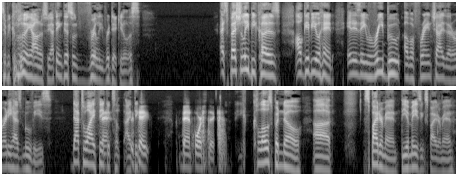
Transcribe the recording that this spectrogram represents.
to be completely honest with you. I think this one's really ridiculous. Especially because I'll give you a hint. It is a reboot of a franchise that already has movies. That's why I think Fan- it's I think okay, Van Forstick. close but no. Uh Spider-Man, the amazing Spider-Man.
